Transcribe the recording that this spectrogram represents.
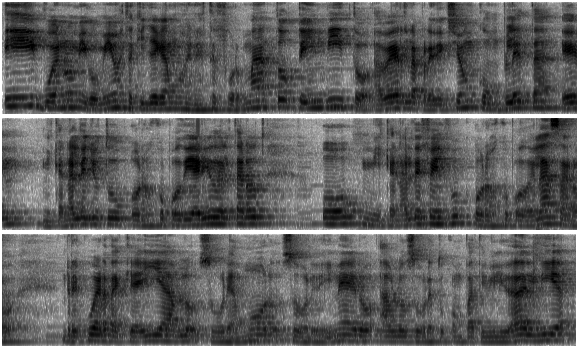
Y bueno, amigo mío, hasta aquí llegamos en este formato. Te invito a ver la predicción completa en mi canal de YouTube Horóscopo Diario del Tarot o mi canal de Facebook Horóscopo de Lázaro. Recuerda que ahí hablo sobre amor, sobre dinero, hablo sobre tu compatibilidad del día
